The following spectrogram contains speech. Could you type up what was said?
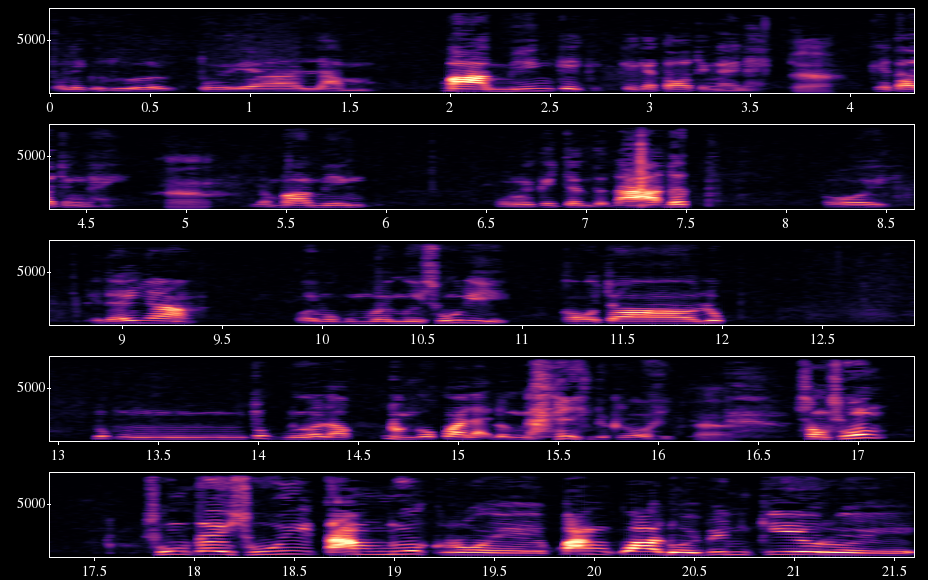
tôi lấy cái rửa tôi à, làm ba miếng cái cái cái to chừng này này. Dạ. Cái to chừng này. À, làm ba miếng. Rồi cái chân tôi đá đất. Rồi thì đấy nha. Rồi một mọi người xuống đi cầu cho lúc lúc chút nữa là đừng có quay lại đường này được rồi. À, xong xuống. Xuống tới suối tam nước rồi băng qua đồi bên kia rồi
